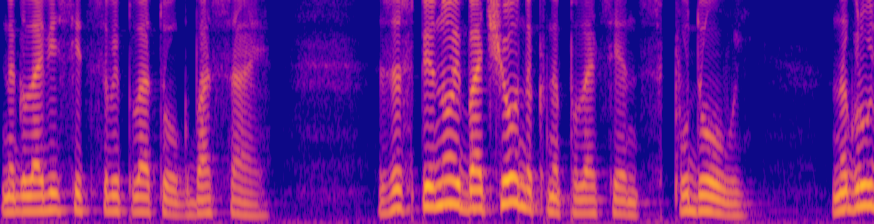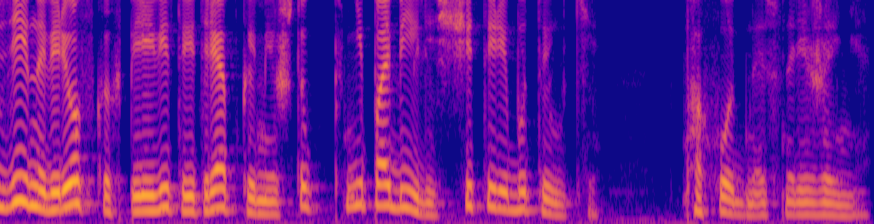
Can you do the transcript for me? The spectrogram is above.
на голове ситцевый платок, босая. За спиной бочонок на полотенце, пудовый. На груди на веревках, перевитые тряпками, чтоб не побились, четыре бутылки. Походное снаряжение.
